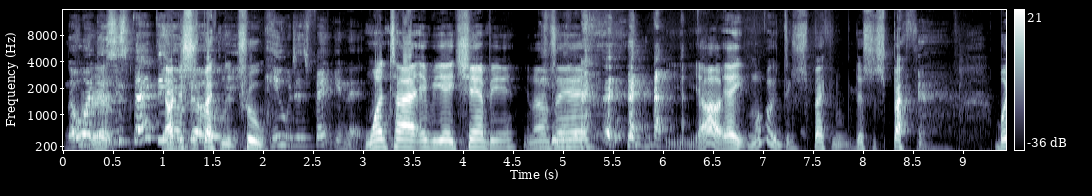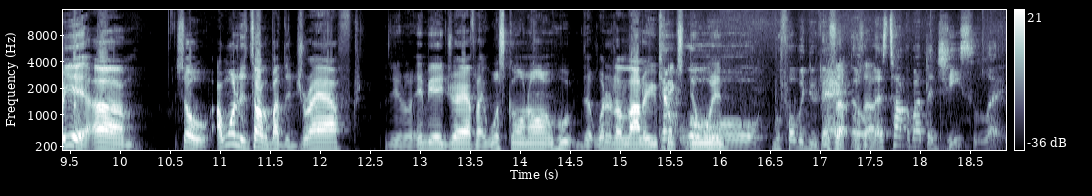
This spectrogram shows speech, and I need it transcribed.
No one real. disrespecting Y'all disrespecting though. the truth. He, he was just faking that. One time NBA champion. You know what I'm saying? y'all, hey, motherfucker, disrespectful, disrespectful. But yeah, um, so I wanted to talk about the draft. You know, NBA draft. Like, what's going on? Who? The, what are the lottery Can- picks whoa, doing? whoa, whoa. Before we do that, What's up? though, What's up? let's talk about the G Select.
